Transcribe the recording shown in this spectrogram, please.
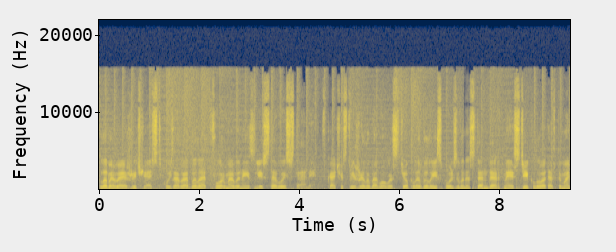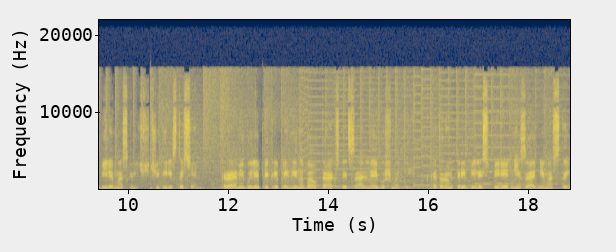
Лобовая же часть кузова была отформована из листовой стали. В качестве же лобового стекла было использовано стандартное стекло от автомобиля «Москвич-407». К раме были прикреплены на болтах специальные башмаки, к которым крепились передние и задние мосты,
